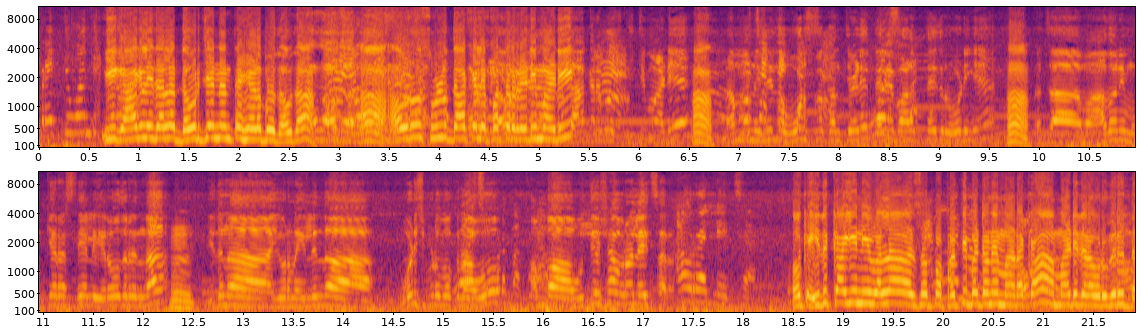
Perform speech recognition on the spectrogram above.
ಪ್ರತಿಯೊಂದು ಈಗಾಗಲೇ ಇದೆಲ್ಲ ದೌರ್ಜನ್ಯ ಅಂತ ಹೇಳ್ಬೋದು ಹೌದಾ? ಹಾ ಅವರು ಸುಳ್ಳು ದಾಖಲೆ ಪತ್ರ ರೆಡಿ ಮಾಡಿ ದಾಖಲೆಗಳು ಸೃಷ್ಟಿ ಮಾಡಿ ಹಾ. ನಮ್ಮನ್ನು ಇಲ್ಲಿಂದ ಓಡಿಸ್ಬೇಕಂತೇಳಿ ಬೆಲೆ ಬಾಳ್ತಾ ಇದ್ರು ರೋಡಿಗೆ. ಹಾ. ಅದೋನಿ ಮುಖ್ಯ ರಸ್ತೆಯಲ್ಲಿ ಇರೋದ್ರಿಂದ ಇದನ್ನ ಇವ್ರನ್ನ ಇಲ್ಲಿಂದ ಓಡಿಸ್ಬಿಡ್ಬೇಕು ನಾವು ಎಂಬ ಉದ್ದೇಶ ಅವರಲ್ಲಿ ಐತೆ ಸರ್. ಅವರಲ್ಲಿ ಸರ್. ಓಕೆ ಇದಕ್ಕಾಗಿ ನೀವೆಲ್ಲ ಸ್ವಲ್ಪ ಪ್ರತಿಭಟನೆ ಮಾಡಕ ಮಾಡಿದ್ರೆ ಅವ್ರ ವಿರುದ್ಧ.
